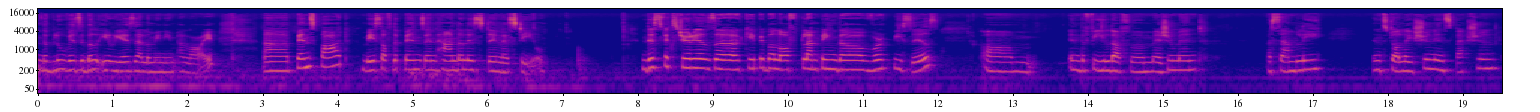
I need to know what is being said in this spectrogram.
The blue visible area is aluminum alloy. Uh, pins part, base of the pins and handle is stainless steel. This fixture is uh, capable of clamping the workpieces um, in the field of uh, measurement, assembly, installation, inspection,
